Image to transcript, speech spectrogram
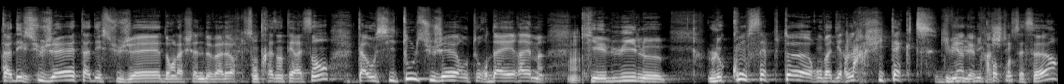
T'as des sujets, t'as des sujets dans la chaîne de valeur qui sont très intéressants. T'as aussi tout le sujet autour d'ARM, Hum. qui est lui le, le concepteur, on va dire l'architecte Qui du vient microprocesseur.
